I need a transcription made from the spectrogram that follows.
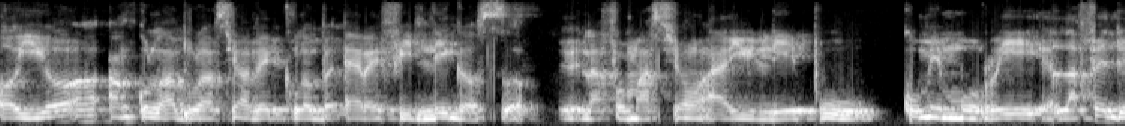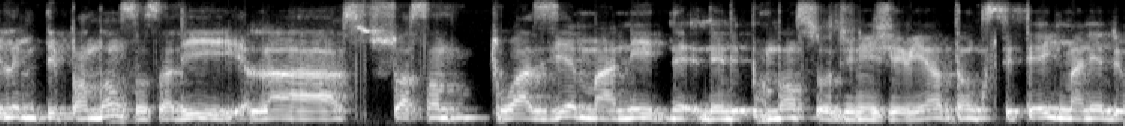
Oyo en collaboration avec club RFI Lagos. La formation a eu lieu pour commémorer la fête de l'indépendance, c'est-à-dire la 63e année d'indépendance du Nigeria. Donc, c'était une manière de,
